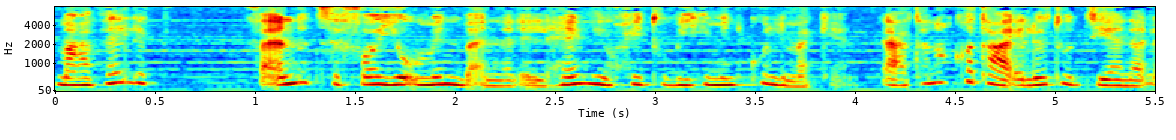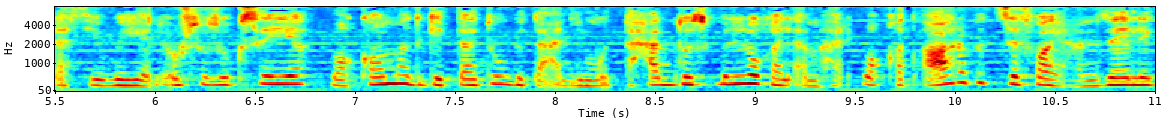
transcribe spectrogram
مع ذلك فأن تسفاي يؤمن بأن الإلهام يحيط به من كل مكان. اعتنقت عائلته الديانة الأثيوبية الأرثوذكسية وقامت جدته بتعليم التحدث باللغة الأمهرية. وقد أعرب تسفاي عن ذلك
